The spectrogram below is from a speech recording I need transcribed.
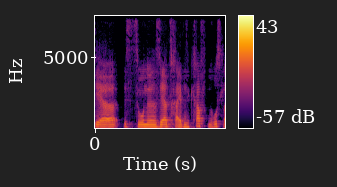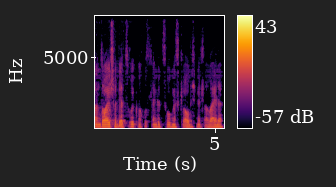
der ist so eine sehr treibende Kraft, ein Russlanddeutscher, der zurück nach Russland gezogen ist, glaube ich, mittlerweile,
